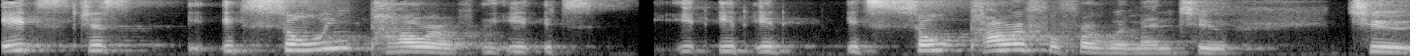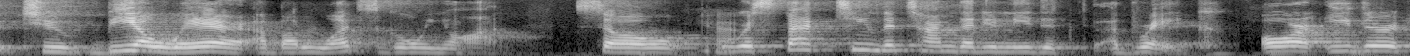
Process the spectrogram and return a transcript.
it's just it's so empowering it, it's it, it, it it's so powerful for women to to to be aware about what's going on so yeah. respecting the time that you needed a break or either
